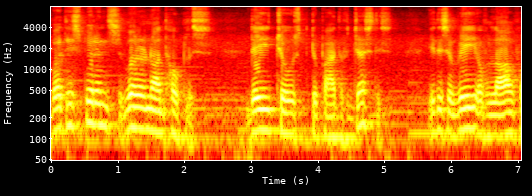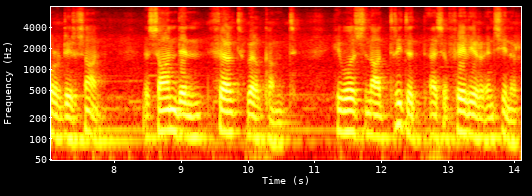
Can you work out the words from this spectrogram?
But his parents were not hopeless. They chose the path of justice. It is a way of love for their son. The son then felt welcomed he was not treated as a failure and sinner.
